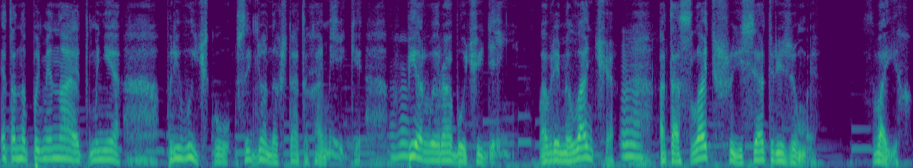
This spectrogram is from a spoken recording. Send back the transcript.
Это напоминает мне привычку в Соединенных Штатах Америки в первый рабочий день во время ланча отослать 60 резюме своих,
